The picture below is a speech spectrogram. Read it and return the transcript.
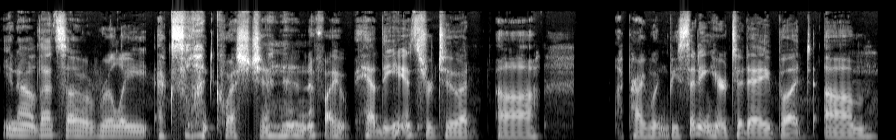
You know that's a really excellent question and if i had the answer to it uh, i probably wouldn't be sitting here today but um,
